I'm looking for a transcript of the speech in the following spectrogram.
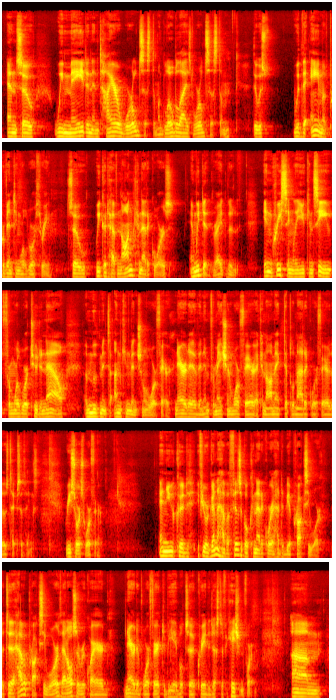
And so we made an entire world system, a globalized world system, that was with the aim of preventing World War III. So we could have non kinetic wars, and we did, right? The, increasingly, you can see from World War II to now, a movement to unconventional warfare, narrative and information warfare, economic, diplomatic warfare, those types of things, resource warfare. And you could, if you were going to have a physical kinetic war, it had to be a proxy war. But to have a proxy war, that also required narrative warfare to be able to create a justification for it. Um,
